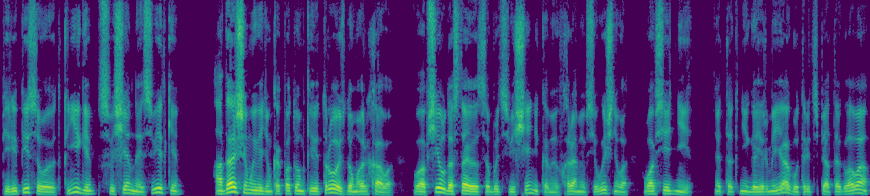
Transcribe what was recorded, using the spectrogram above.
переписывают книги, священные свитки. А дальше мы видим, как потомки Итро из дома Архава вообще удостаиваются быть священниками в храме Всевышнего во все дни. Это книга Ермиягу, 35 глава,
